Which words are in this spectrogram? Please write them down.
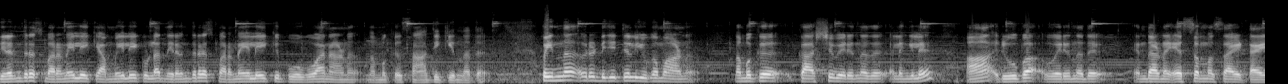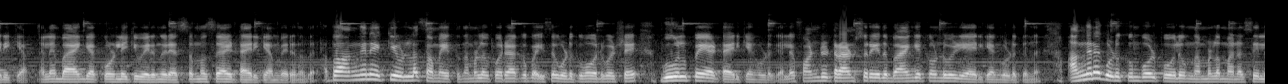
നിരന്തര സ്മരണയിലേക്ക് അമ്മയിലേക്കുള്ള നിരന്തര സ്മരണയിലേക്ക് പോകുവാനാണ് നമുക്ക് സാധിക്കുന്നത്. അപ്പോൾ ഇന്ന് ഒരു ഡിജിറ്റൽ യുഗമാണ്. നമുക്ക് കാശ് വരുന്നത് അല്ലെങ്കിൽ ആ രൂപ വരുന്നത് എന്താണ് എസ് എം എസ് ആയിട്ടായിരിക്കാം. അല്ലെങ്കിൽ ബാങ്ക് അക്കൗണ്ടിലേക്ക് വരുന്ന ഒരു എസ് എം എസ് ആയിട്ടായിരിക്കാം വരുന്നത്. അപ്പോൾ അങ്ങനെയൊക്കെയുള്ള സമയത്ത് നമ്മളിപ്പോൾ ഒരാൾക്ക് പൈസ കൊടുക്കുമ്പോൾ ഒരു പക്ഷേ ഗൂഗിൾ പേ ആയിട്ടായിരിക്കാം കൊടുക്കുക. അല്ലെങ്കിൽ ഫണ്ട് ട്രാൻസ്ഫർ ചെയ്ത് ബാങ്ക് അക്കൗണ്ട് വഴി ആയിരിക്കാം കൊടുക്കുന്നത്. അങ്ങനെ കൊടുക്കുമ്പോൾ പോലും നമ്മൾ മനസ്സിൽ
